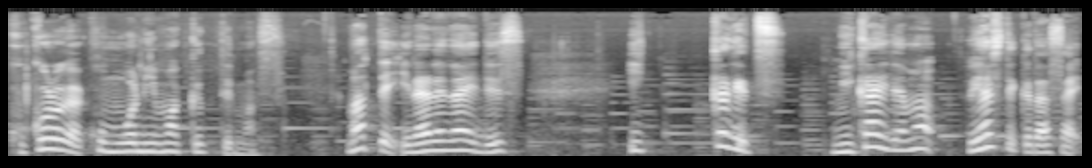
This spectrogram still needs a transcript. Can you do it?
心がこもりまくってます。待っていられないです。1ヶ月。2回でも増やしてください。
